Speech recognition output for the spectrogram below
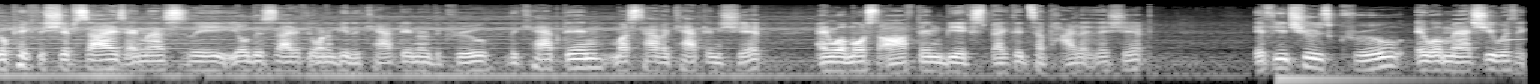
You'll pick the ship size and lastly, you'll decide if you want to be the captain or the crew. The captain must have a captain ship and will most often be expected to pilot the ship. If you choose crew, it will match you with a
